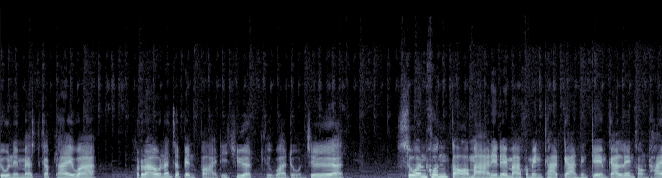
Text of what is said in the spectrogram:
ดูในแมตช์กับไทยว่า เรานั้นจะเป็นฝ่ายที่เชื่อดหรือว่าโดนเชื่อด ส่วนคนต่อมานี่ได้มาคอมเมนต์คาดการณ์ถึงเกมการเล่นของไทย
